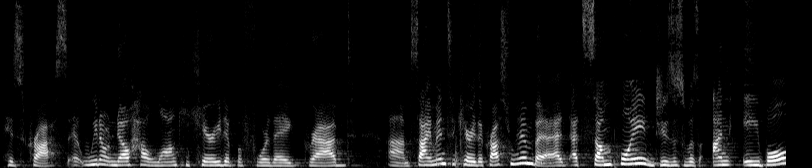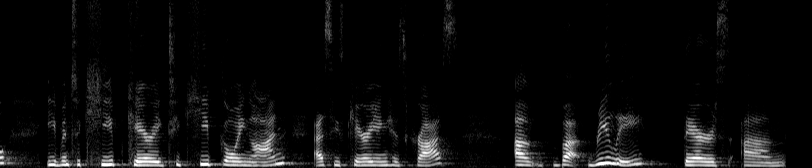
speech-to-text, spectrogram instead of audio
his cross. Uh, we don't know how long he carried it before they grabbed um, Simon to carry the cross from him, but at, at, some point, Jesus was unable even to keep carrying, to keep going on as he's carrying his cross. Um, but really, there's um,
